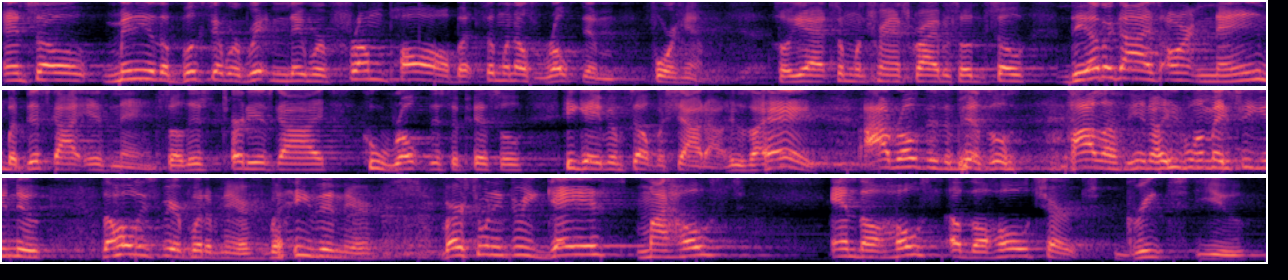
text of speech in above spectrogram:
And so many of the books that were written, they were from Paul, but someone else wrote them for him. So you had someone transcribe it. So, so the other guys aren't named, but this guy is named. So this Tertius guy who wrote this epistle, he gave himself a shout out. He was like, hey, I wrote this epistle. Holla, you know, he want to make sure you knew. The Holy Spirit put him there, but he's in there. Verse 23, Gaius, my host, and the host of the whole church greets you.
